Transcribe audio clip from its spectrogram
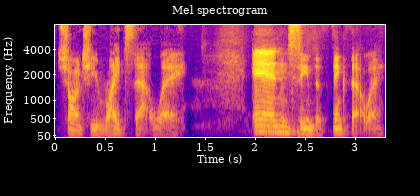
Shang Chi writes that way and would and seem to think that way.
